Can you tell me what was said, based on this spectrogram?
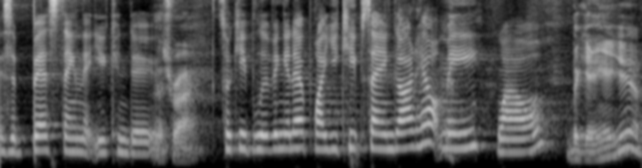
is the best thing that you can do. That's right. So keep living it up while you keep saying, God help me. Well, Beginning again.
